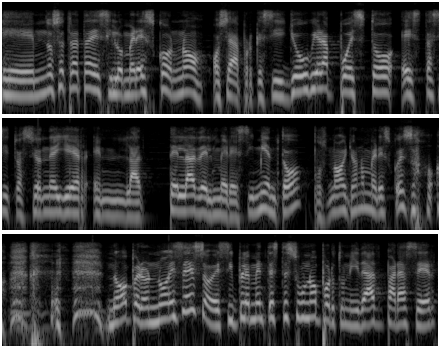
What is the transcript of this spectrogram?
eh, no se trata de si lo merezco o no. O sea, porque si yo hubiera puesto esta situación de ayer en la tela del merecimiento, pues no, yo no merezco eso. no, pero no es eso, es simplemente esta es una oportunidad para hacer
